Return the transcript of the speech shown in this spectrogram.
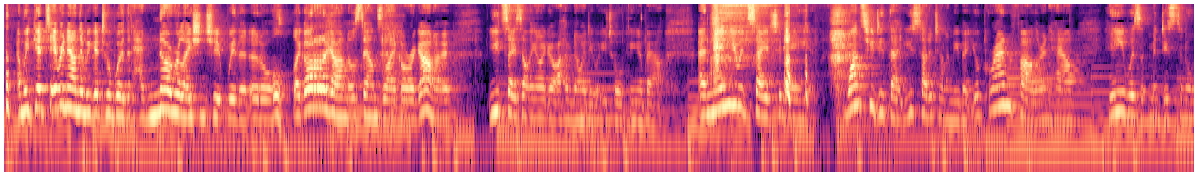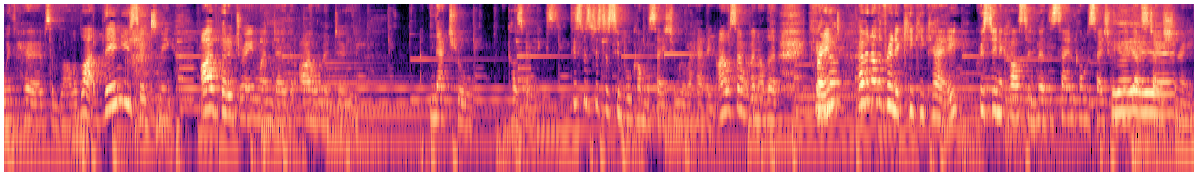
and we get to every now and then we get to a word that had no relationship with it at all. Like oregano sounds like oregano. You'd say something, and I go, I have no idea what you're talking about. And then you would say to me, once you did that, you started telling me about your grandfather and how he was medicinal with herbs and blah blah blah. Then you said to me, I've got a dream one day that I want to do natural cosmetics. This was just a simple conversation we were having. I also have another friend. I have another friend at Kiki K, Kristina Karlsson, who had the same conversation with Yeah, me about yeah, yeah. stationery.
